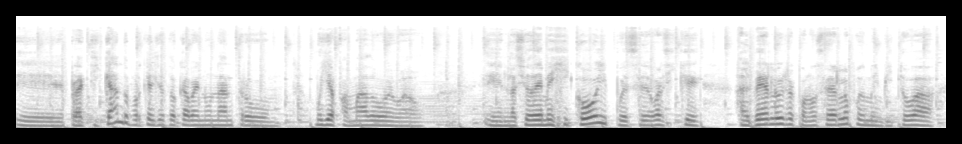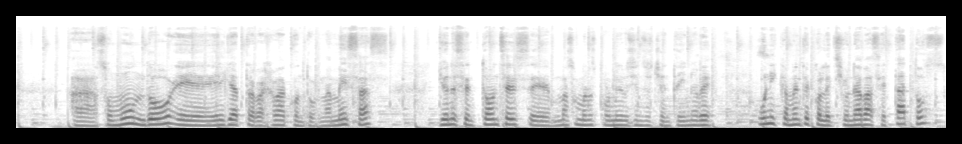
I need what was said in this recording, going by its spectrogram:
eh, practicando porque él ya tocaba en un antro muy afamado eh, en la Ciudad de México y pues ahora sí que al verlo y reconocerlo, pues me invitó a, a su mundo. él ya trabajaba con tornamesas. Yo en ese entonces, más o menos por 1989, únicamente coleccionaba acetatos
